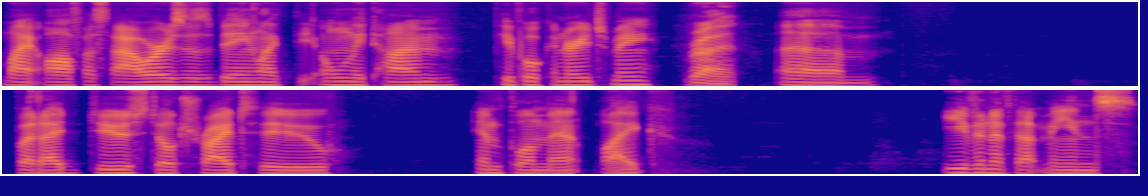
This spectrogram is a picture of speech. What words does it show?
my office hours as being like the only time people can reach me. right. Um but I do still try to implement like even if that means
